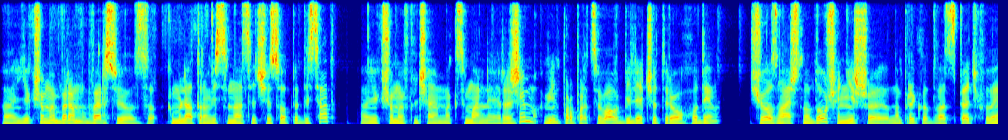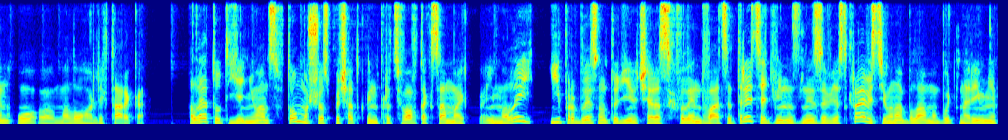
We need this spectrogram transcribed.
Е, якщо ми беремо версію з акумулятором 18650, е, якщо ми включаємо максимальний режим, він пропрацював біля 4 годин, що значно довше, ніж, е, наприклад, 25 хвилин у малого ліхтарика. Але тут є нюанс в тому, що спочатку він працював так само, як і малий, і приблизно тоді, через хвилин 20-30, він знизив яскравість, і вона була, мабуть, на рівні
